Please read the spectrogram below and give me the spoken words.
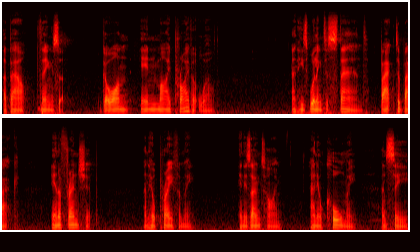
about things that go on in my private world. And he's willing to stand back to back in a friendship, and he'll pray for me in his own time, and he'll call me and see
